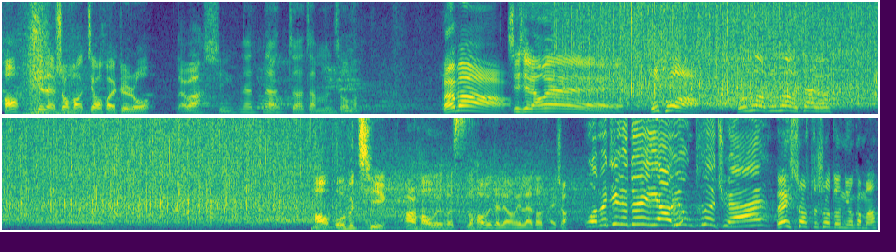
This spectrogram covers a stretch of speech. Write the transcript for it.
好，现在双方交换阵容，来吧。行，那那咱咱们走吧。来吧，谢谢两位，不错，不错不错，加油！好，我们请二号位和四号位的两位来到台上。我们这个队要用特权，哎，稍等稍等，你要干嘛？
